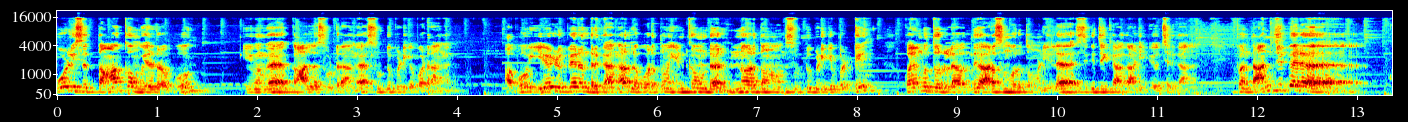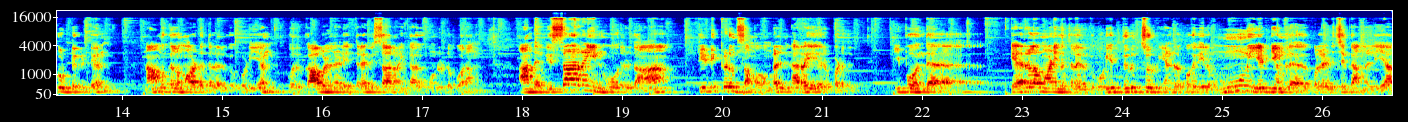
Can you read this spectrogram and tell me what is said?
போலீஸை தாக்க முயல்றப்போ இவங்க காலில் சுடுறாங்க சுட்டு பிடிக்கப்படுறாங்க. அப்போது ஏழு பேர் இருந்திருக்காங்க. அதில் ஒருத்தவன் என்கவுண்டர் இன்னொருத்தவன் வந்து சுட்டு பிடிக்கப்பட்டு கோயம்புத்தூரில் வந்து அரசு மருத்துவமனையில் சிகிச்சைக்காக அனுப்பி வச்சிருக்காங்க. இப்போ அந்த அஞ்சு பேரை கூப்பிட்டுக்கிட்டு நாமக்கல் மாவட்டத்தில் இருக்கக்கூடிய ஒரு காவல் நிலையத்தில் விசாரணைக்காக கொண்டுட்டு போகிறாங்க அந்த விசாரணையின் போது தான் திடுக்கிடும் சம்பவங்கள் நிறைய ஏற்படுது. இப்போ இந்த கேரள மாநிலத்தில் இருக்கக்கூடிய திருச்சூர் என்ற பகுதியில் மூணு ஏடிஎம்ல கொள்ளையடிச்சிருக்காங்க இல்லையா?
